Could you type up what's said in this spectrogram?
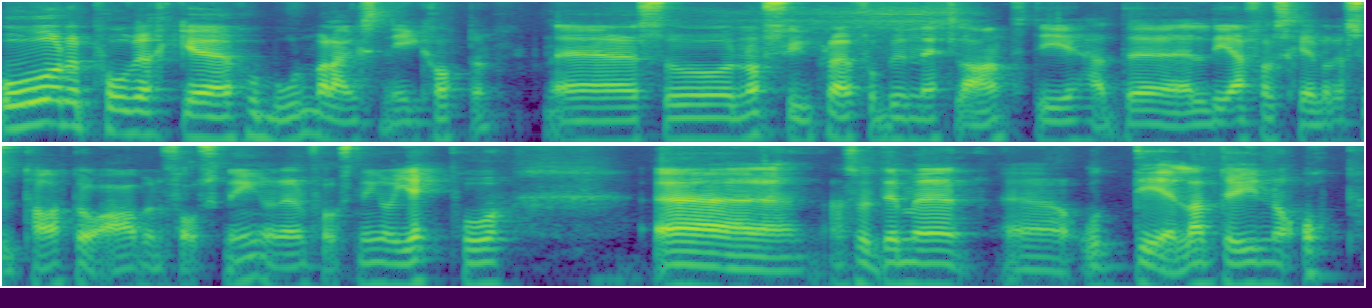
Og det påvirker hormonbalansen i kroppen. Eh, så Norsk Sykepleierforbund et eller annet, de hadde eller de i skrevet resultater av en forskning, og den forskninga gikk på eh, altså det med eh, å dele døgnet opp.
